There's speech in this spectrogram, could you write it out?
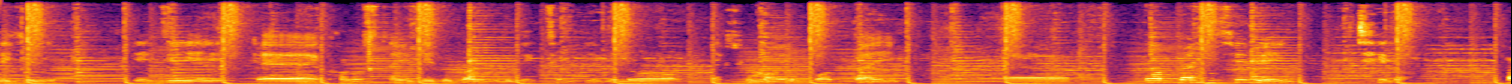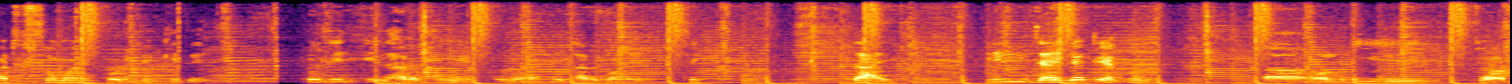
দেখিনি। এই যে ক্ষণস্থায়ী যে দোকানগুলো দেখছেন, এগুলো একসময় পদ্মায় পদ্মা হিসেবেই ছিল। বাট সময়ের পরিপ্রেক্ষিতে নদীর এধার ভাঙে ওধার গড়ে। ঠিক তাই এই জায়গাটি এখন অলরেডি চট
